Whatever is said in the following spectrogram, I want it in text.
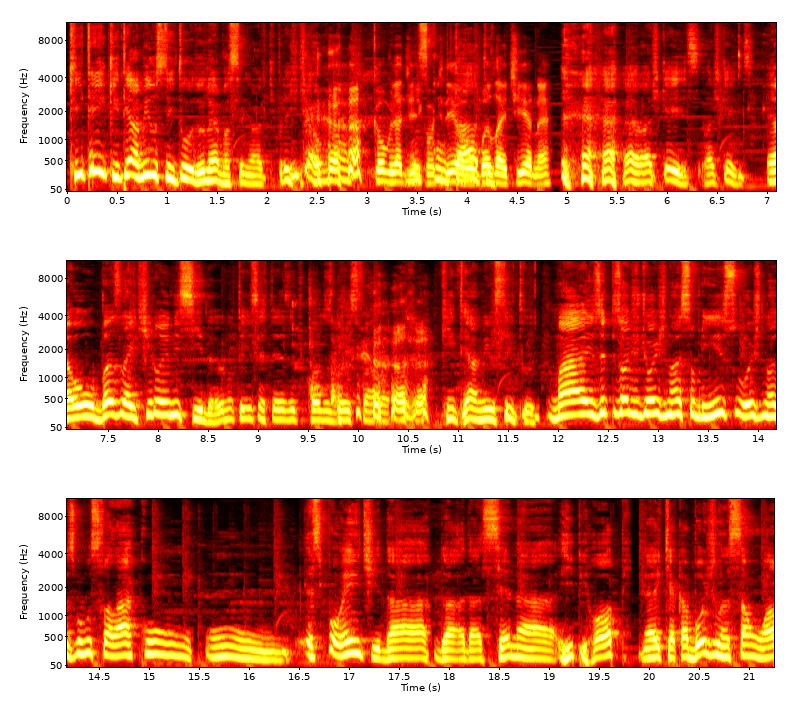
Quem tem, quem tem amigos tem tudo, né, Marcelo? Que pra gente arrumar. como já disse, como diria o Buzz Lightyear, né? eu acho que é isso, eu acho que é isso. É o Buzz Lightyear ou o Emicida. Eu não tenho certeza de qual dos dois fala. quem tem amigos tem tudo. Mas o episódio de hoje não é sobre isso. Hoje nós vamos falar com um expoente da, da, da cena hip hop, né? Que acabou de lançar um álbum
